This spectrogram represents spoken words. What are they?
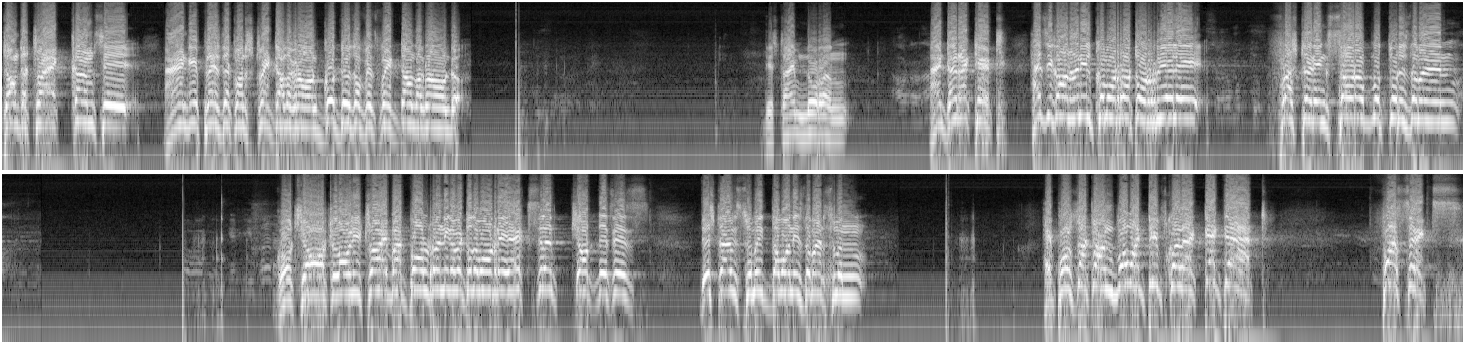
Down the track comes he and he plays that one straight down the ground. Good dose of his feet down the ground. This time no run. And direct it. Has he gone Anil Kumar Rathod really frustrating? Saurabh Muttur is the man. Good shot, lovely try, but ball running away to the boundary. Excellent shot this is. This time Sumit Dhawan is the batsman. He pulls that one. Woman deep square. Take that. First six.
